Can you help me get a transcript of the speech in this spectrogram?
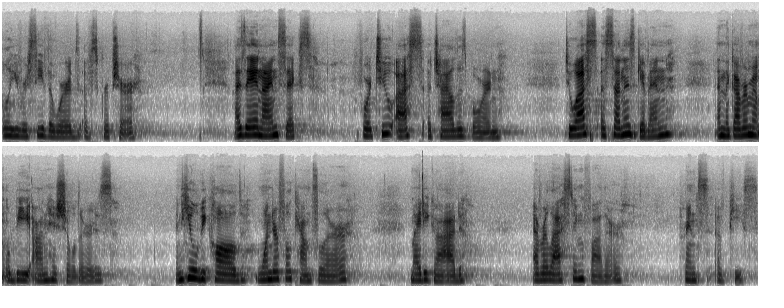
will you receive the words of scripture? Isaiah 9 6. For to us a child is born, to us a son is given, and the government will be on his shoulders. And he will be called Wonderful Counselor, Mighty God, Everlasting Father, Prince of Peace.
